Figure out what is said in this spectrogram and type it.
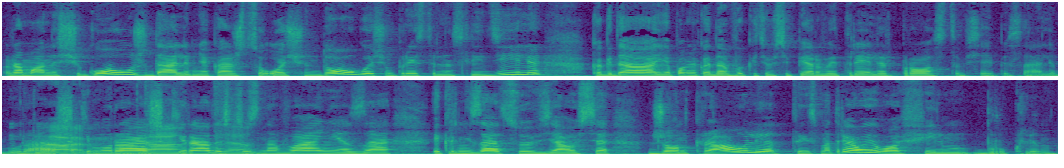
романа «Щегол» ждали, мне кажется, очень долго, очень пристально следили. Когда, я помню, когда выкатился первый трейлер, просто все писали «Мурашки, Да, мурашки, да, радость да. узнавания». За экранизацию взялся Джон Краули. Ты смотрел его фильм «Бруклин»?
